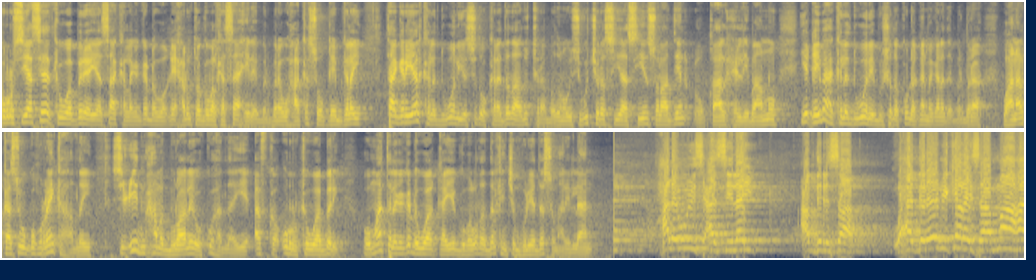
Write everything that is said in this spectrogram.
urur siyaasadeedka waaberi ayaa saaka lagaga dhawaaqay xarunta gobolka saaxil ee berbera. Waxaa ka soo qayb galay taageerayaal kala duwan iyo sidoo kale dad aad u tira badan oo isugu jiro siyaasiyiin solaadiin cuqaal xildhibaano iyo qeybaha kala duwan ee bulshada ku dhaqan magaalada berbera. Waxaana halkaasi ugu horeyn ka hadlay siciid maxamed buraale oo ku hadlayay afka ururka waaberi oo maanta lagaga dhawaaqayay gobollada dalkan jamhuuriyadda somalilan. Xalay wuu iscasilay cabdirisaaq waxaad dareemi karaysaa ma aha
